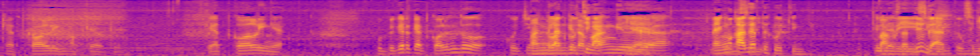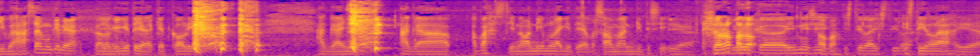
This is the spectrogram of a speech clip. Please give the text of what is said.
Catcalling, oke oke. Catcalling ya. Gue pikir catcalling tuh kucing Panggilan kita kucing ya? panggil Iya. ya. nengok kaget tuh kucing Itu Bangsat dari segi, segi bahasa mungkin ya. Kalau Iya. kayak gitu ya catcalling. Agaknya agak apa sinonim lah gitu ya persamaan gitu sih. Iya. Soalnya kalau- ke ini sih apa? istilah-istilah. Istilah iya.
